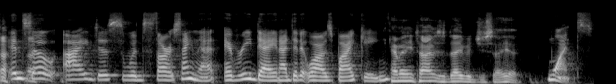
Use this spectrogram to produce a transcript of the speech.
and so I just would start saying that every day. And I did it while I was biking. How many times a day would you say it? Once.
